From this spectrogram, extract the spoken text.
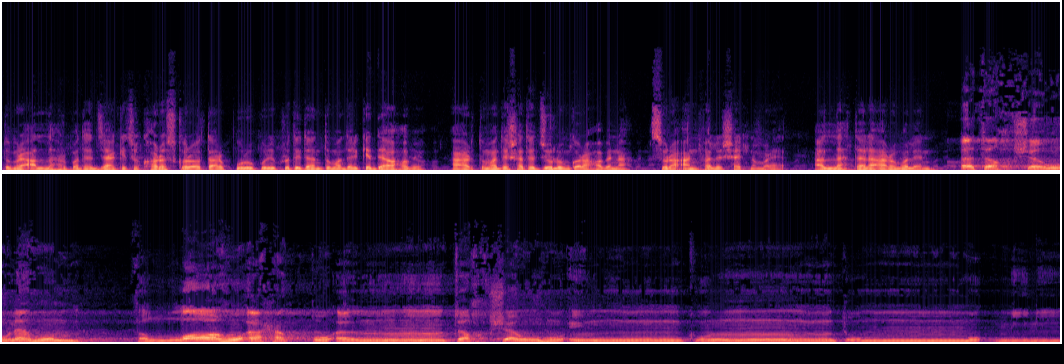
তোমরা আল্লাহর পথে যা কিছু খরচ করো, তার পুরোপুরি প্রতিদান তোমাদেরকে দেওয়া হবে। আর তোমাদের সাথে জুলুম করা হবে না। সুরা আনফালের ষাট নম্বর আল্লাহ তালা আরও বলেন فالله أحق أن تخشوه إن كنتم مؤمنين.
